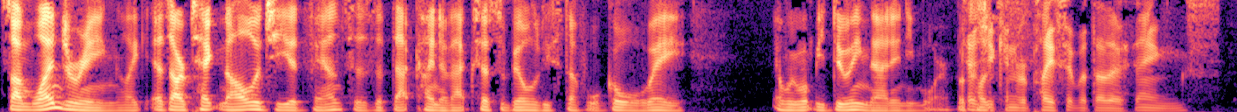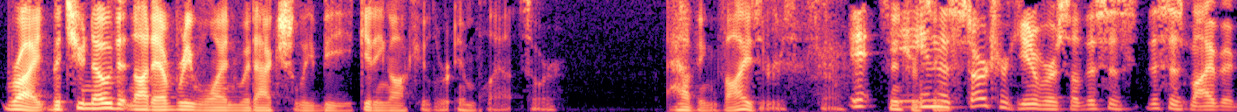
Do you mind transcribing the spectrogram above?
So I'm wondering, like, as our technology advances, if that kind of accessibility stuff will go away and we won't be doing that anymore. because Because, you can replace it with other things. right. But you know that not everyone would actually be getting ocular implants or having visors. So It, it's interesting. in the Star Trek universe, though, this is this is my big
